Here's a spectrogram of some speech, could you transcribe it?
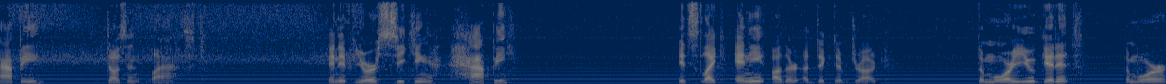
Happy doesn't last. And if you're seeking happy, it's like any other addictive drug. The more you get it, the more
